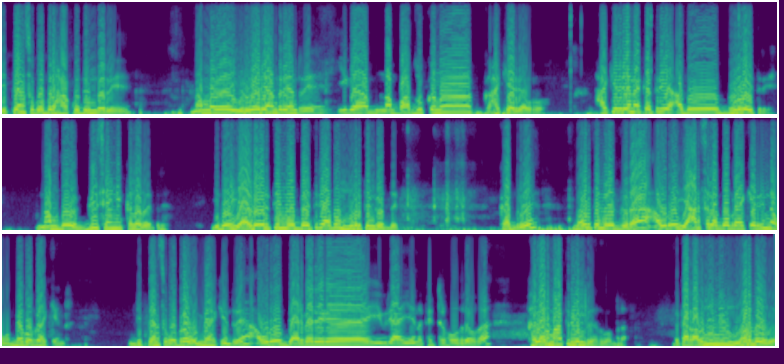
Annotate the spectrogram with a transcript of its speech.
ಡಿಫೆನ್ಸ್ ಗೊಬ್ಬರ ಹಾಕೋದ್ರಿಂದ ರೀ ನಮ್ಮ ಇಳುವರಿ ಅಂದ್ರೆ ಏನ್ರಿ, ಈಗ ನಮ್ಮ ಬಾಜುಕನ ಹಾಕ್ಯಾರಿ ಅವರು. ಹಾಕಿದ್ರೆ ಏನಾಕತ್ರಿ, ಅದು ಬಿಳು ಐತ್ರಿ ನಮ್ದು ಅಗ್ನಿ ಸೈನಿಕ್ ಕಲರ್ ಐತ್ರಿ. ಇದು ಎರಡೂವರೆ ತಿಂಗಳದ್ದು ಐತ್ರಿ, ಅದು ಮೂರು ತಿಂಗಳದ್ದು ಐತ್ರಿ. ಕಬ್ರಿ, ಮೂರು ತಿಂಗಳಿದ್ರ ಅವರು ಎರಡು ಸಲ ಗೊಬ್ಬರ ಹಾಕ್ಯಾರಿ, ನಾ ಒಮ್ಮೆ ಗೊಬ್ಬರ ಹಾಕೇನ್ರಿ ಡಿಫೆನ್ಸ್ ಗೊಬ್ಬರ ಒಮ್ಮೆ ಹಾಕೇನ್ರಿ ಅವರು ಬ್ಯಾರೆ ಬೇರೆ ಯೂರಿಯಾ ಏನು ಕಟ್ಟಿರ್ಬೋದ್ರಿ ಅವ್ರ. ಕಲರ್ ಮಾತ್ರ ಇಲ್ರಿ ಅದು ಗೊಬ್ಬರ ಬೇಕಾದ್ರೆ ಅದನ್ನು ನೀವು ನೋಡ್ಬೋದು.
